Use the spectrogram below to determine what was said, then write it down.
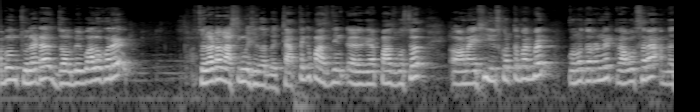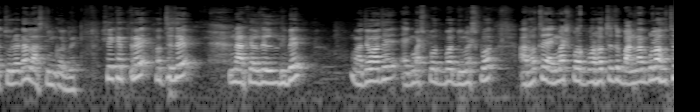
এবং চুলাটা জ্বলবে ভালো করে। চুলাটা লাস্টিং বেশি করবে। চার থেকে পাঁচ দিন পাঁচ বছর অনায়াসে ইউজ করতে পারবেন। কোনো ধরনের ট্রাভেল ছাড়া আপনার চুলাটা লাস্টিং করবে। সেক্ষেত্রে হচ্ছে যে নারকেল তেল দিবেন মাঝে মাঝে এক মাস পর বা দুই মাস পর। আর হচ্ছে এক মাস পর পর হচ্ছে যে বান্নারগুলো হচ্ছে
